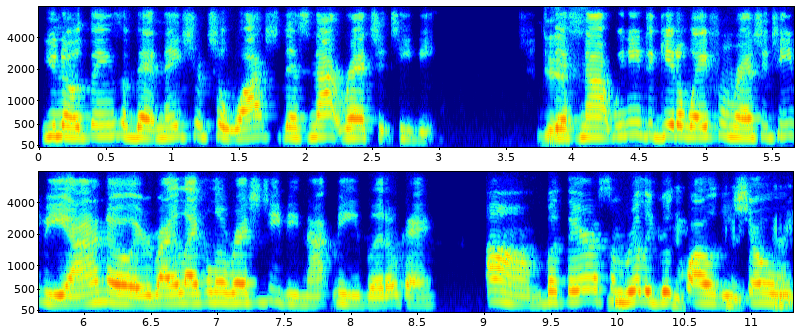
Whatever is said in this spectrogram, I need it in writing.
you know, things of that nature to watch that's not ratchet TV. Yes. That's not we need to get away from ratchet TV. I know everybody like a little ratchet TV, not me, but okay. Um, but there are some really good quality shows,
